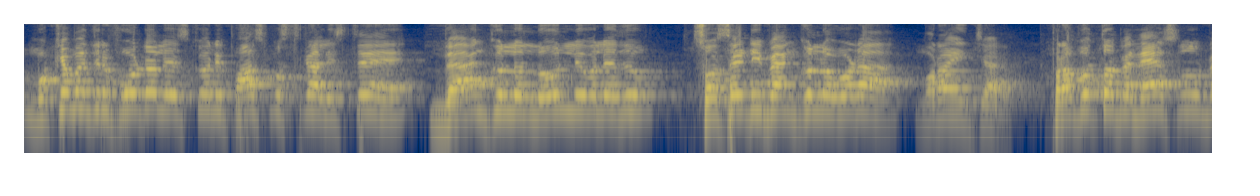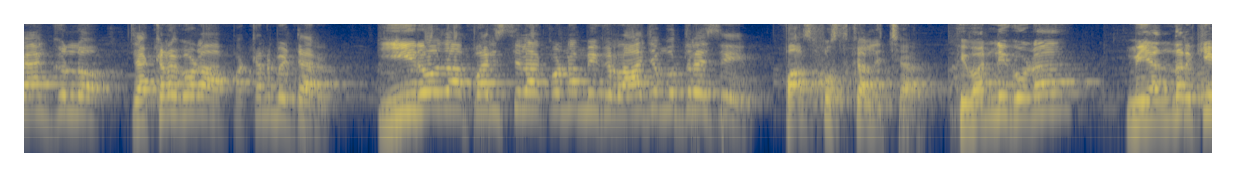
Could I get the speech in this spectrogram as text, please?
ముఖ్యమంత్రి ఫోటోలు వేసుకొని పాస్ పుస్తకాలు ఇస్తే బ్యాంకుల్లో లోన్లు ఇవ్వలేదు. సొసైటీ బ్యాంకుల్లో కూడా మొరాయించారు. ప్రభుత్వ నేషనల్ బ్యాంకుల్లో ఎక్కడ కూడా పక్కన పెట్టారు. ఈ రోజు ఆ పరిస్థితి లేకుండా మీకు రాజముద్రేసి పాస్ పుస్తకాలు ఇచ్చారు. ఇవన్నీ కూడా మీ అందరికీ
